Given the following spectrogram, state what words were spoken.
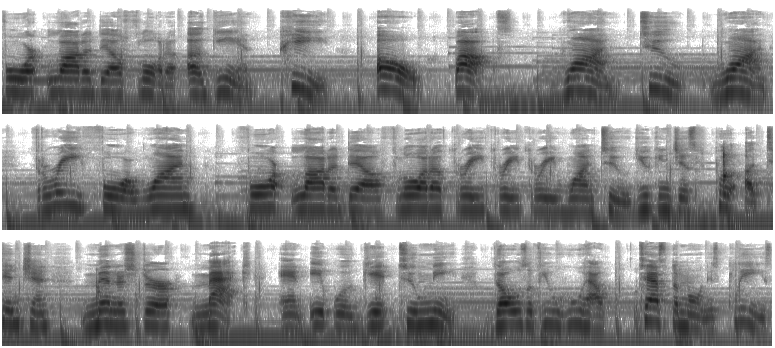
Fort Lauderdale, Florida. Again, P.O. Box 121341 Fort Lauderdale, Florida 33312. You can just put attention Minister Mack and it will get to me. Those of you who have testimonies, please,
